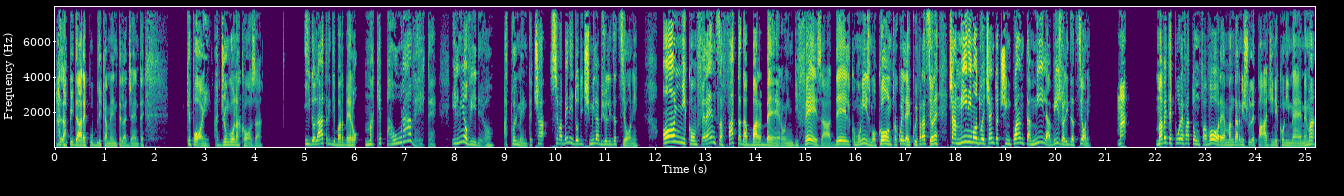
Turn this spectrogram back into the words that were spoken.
a lapidare pubblicamente la gente? Che poi aggiungo una cosa, idolatri di Barbero, ma che paura avete? Il mio video attualmente ha, se va bene, 12.000 visualizzazioni. Ogni conferenza fatta da Barbero in difesa del comunismo contro quella equiparazione ha minimo 250.000 visualizzazioni. Ma, Ma avete pure fatto un favore a mandarmi sulle pagine con i meme, ma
